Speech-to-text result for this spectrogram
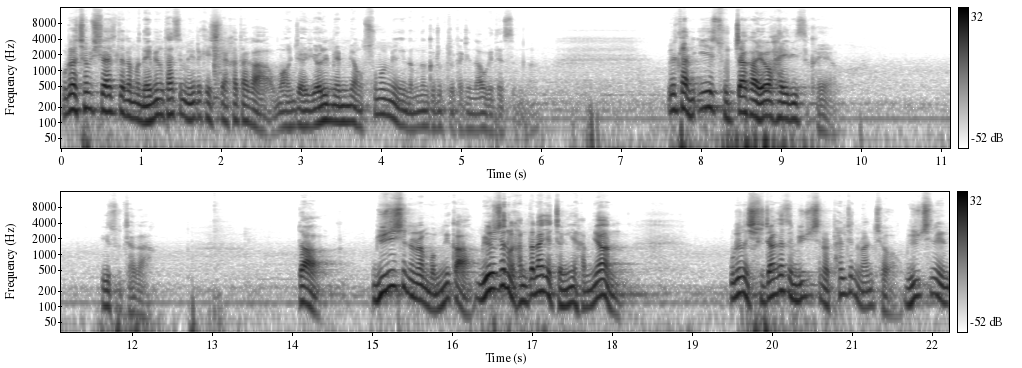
우리가 처음 시작할 때는 뭐 4명, 5명 이렇게 시작하다가 뭐 이제 열 몇 명, 20명이 넘는 그룹들까지 나오게 됐습니다. 일단 이 숫자가요, high risk예요. 이 숫자가. 자, 뮤지션은 뭡니까? 뮤지션을 간단하게 정의하면 우리는 시장에서 뮤지션을 팔지는 않죠. 뮤지션이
